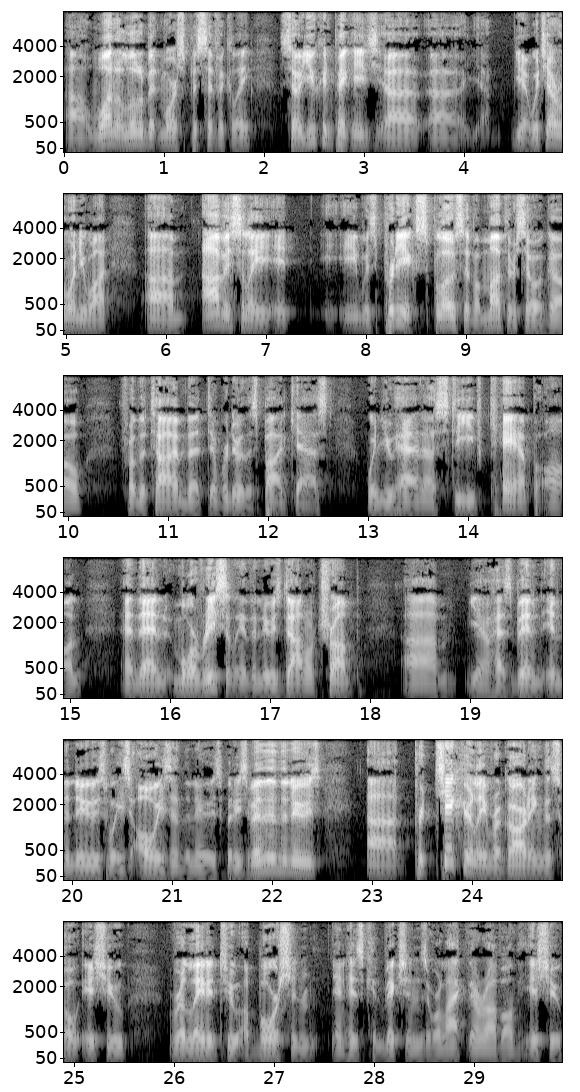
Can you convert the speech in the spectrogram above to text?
Uh, one a little bit more specifically, so you can pick each, uh, uh, you know, whichever one you want. Um, obviously, it it was pretty explosive a month or so ago from the time that uh, we're doing this podcast when you had uh, Steve Camp on, and then more recently in the news, Donald Trump um, you know, has been in the news. Well, he's always in the news, but he's been in the news, uh, particularly regarding this whole issue related to abortion and his convictions or lack thereof on the issue.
